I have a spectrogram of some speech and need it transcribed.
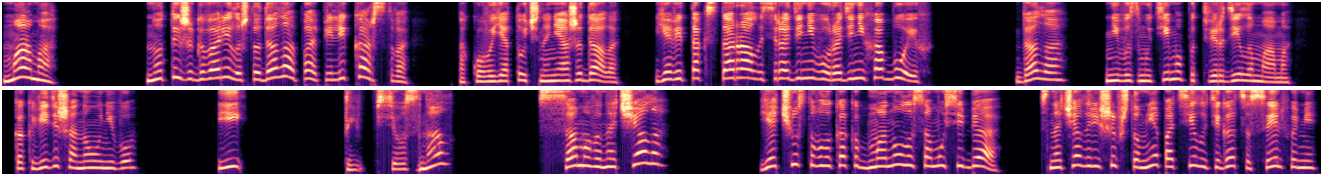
«Мама! Но ты же говорила, что дала папе лекарство!» Такого я точно не ожидала. Я ведь так старалась ради него, ради них обоих. Дала, невозмутимо подтвердила мама. Как видишь, оно у него. И ты все знал? С самого начала? Я чувствовала, как обманула саму себя, сначала решив, что мне под силу тягаться с эльфами,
